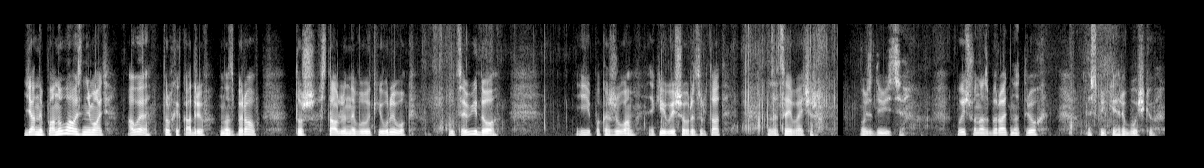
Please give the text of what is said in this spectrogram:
Я не планував знімати, але трохи кадрів назбирав. Тож вставлю невеликий уривок у це відео і покажу вам, який вийшов результат за цей вечір. Ось дивіться, вийшло назбирати на трьох ось скільки грибочків.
